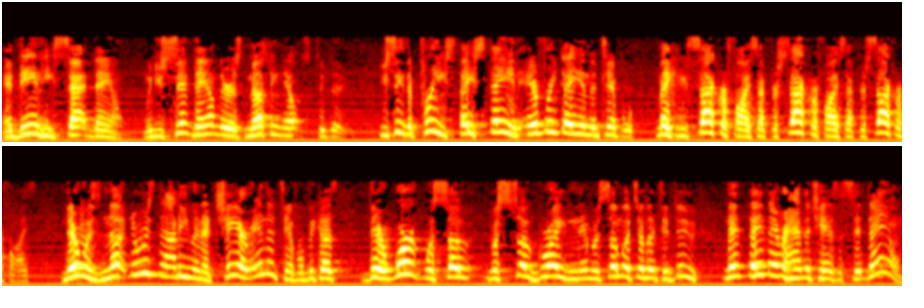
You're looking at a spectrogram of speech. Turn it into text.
and then he sat down. When you sit down, there is nothing else to do. You see, the priests, they stand every day in the temple making sacrifice after sacrifice after sacrifice. There was, no, there was not even a chair in the temple because their work was so, was so great and there was so much of it to do that they never had the chance to sit down.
